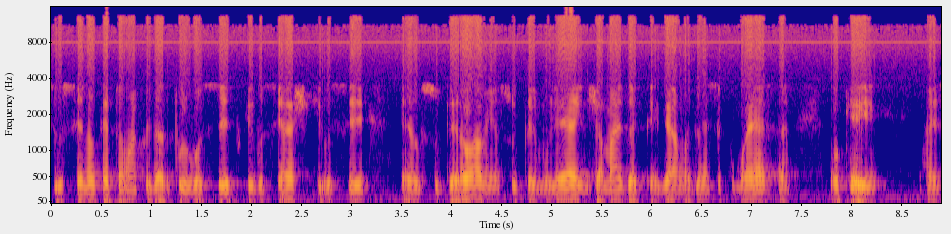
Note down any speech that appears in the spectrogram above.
se você não quer tomar cuidado por você, porque você acha que você é o super-homem, a super-mulher e jamais vai pegar uma doença como essa, ok, mas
